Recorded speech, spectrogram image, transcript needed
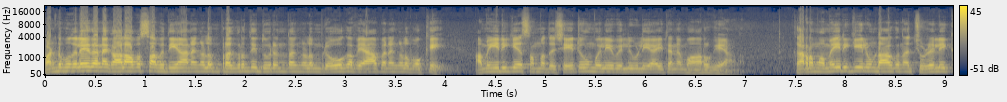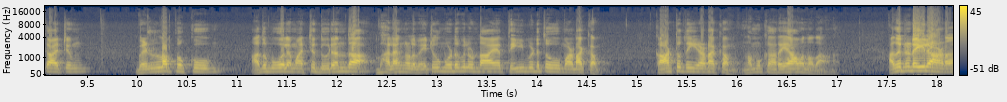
പണ്ട് മുതലേ തന്നെ കാലാവസ്ഥാ വ്യതിയാനങ്ങളും പ്രകൃതി ദുരന്തങ്ങളും രോഗവ്യാപനങ്ങളും ഒക്കെ അമേരിക്കയെ സംബന്ധിച്ച് ഏറ്റവും വലിയ വെല്ലുവിളിയായി തന്നെ മാറുകയാണ്. കാരണം അമേരിക്കയിൽ ഉണ്ടാകുന്ന ചുഴലിക്കാറ്റും വെള്ളപ്പൊക്കവും അതുപോലെ മറ്റ് ദുരന്ത ഫലങ്ങളും ഏറ്റവും ഒടുവിലുണ്ടായ തീപിടുത്തവും അടക്കം കാട്ടുതീയടക്കം നമുക്കറിയാവുന്നതാണ്. അതിനിടയിലാണ്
